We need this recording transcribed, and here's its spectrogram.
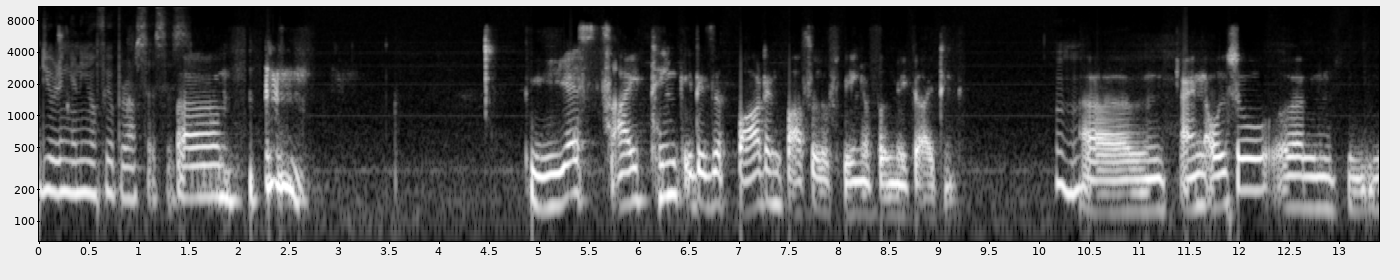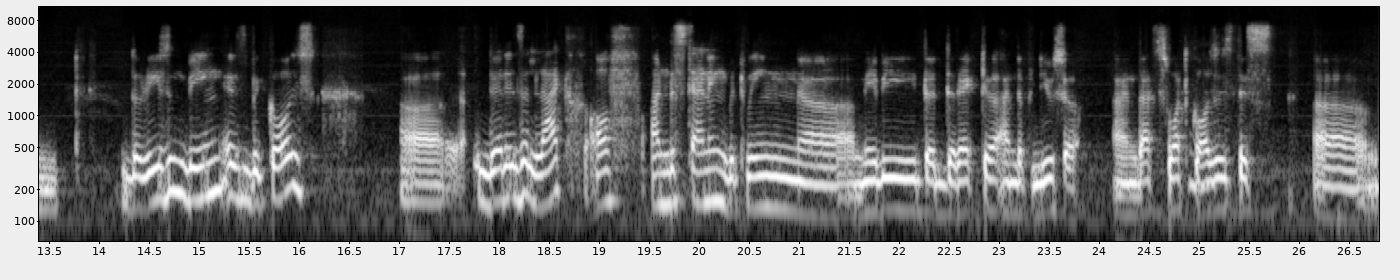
during any of your processes? Um, yes, I think it is a part and parcel of being a filmmaker. I think, um, and also um, the reason being is because uh, there is a lack of understanding between uh, maybe the director and the producer, and that's what causes this, um,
